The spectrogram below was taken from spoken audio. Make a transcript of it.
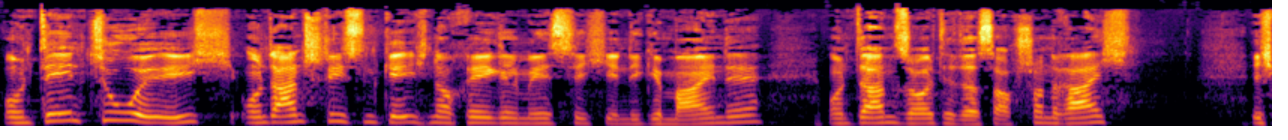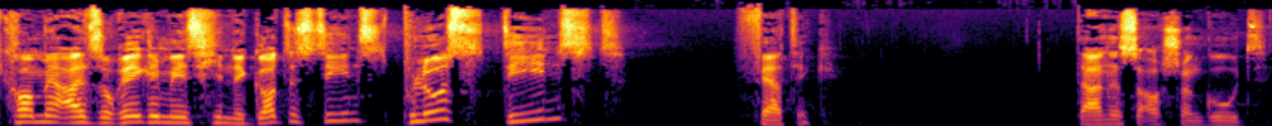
und den tue ich und anschließend gehe ich noch regelmäßig in die Gemeinde und dann sollte das auch schon reichen. Ich komme also regelmäßig in den Gottesdienst plus Dienst, fertig. Dann ist auch schon gut.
